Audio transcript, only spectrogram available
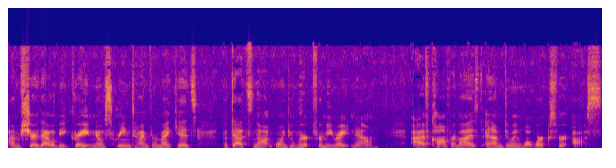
I'm sure that would be great. No screen time for my kids, but that's not going to work for me right now. I've compromised and I'm doing what works for us.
